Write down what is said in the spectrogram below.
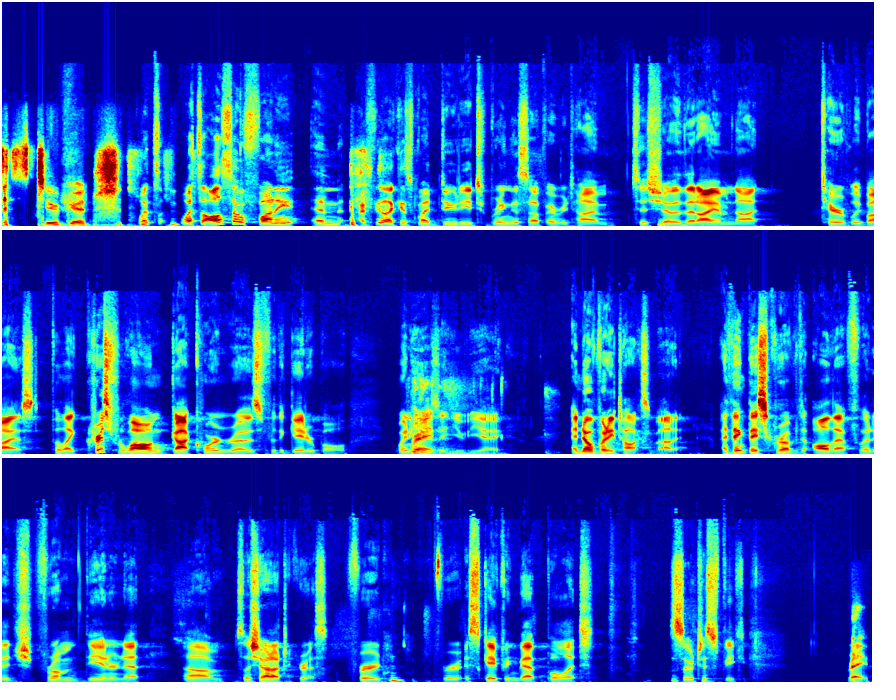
it's too good. What's What's also funny, and I feel like it's my duty to bring this up every time to show that I am not terribly biased. But like Chris Long got cornrows for the Gator Bowl when he Right. was at UVA, and nobody talks about it. I think they scrubbed all that footage from the internet. Um, so shout out to Chris for for escaping that bullet, so to speak. Right,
